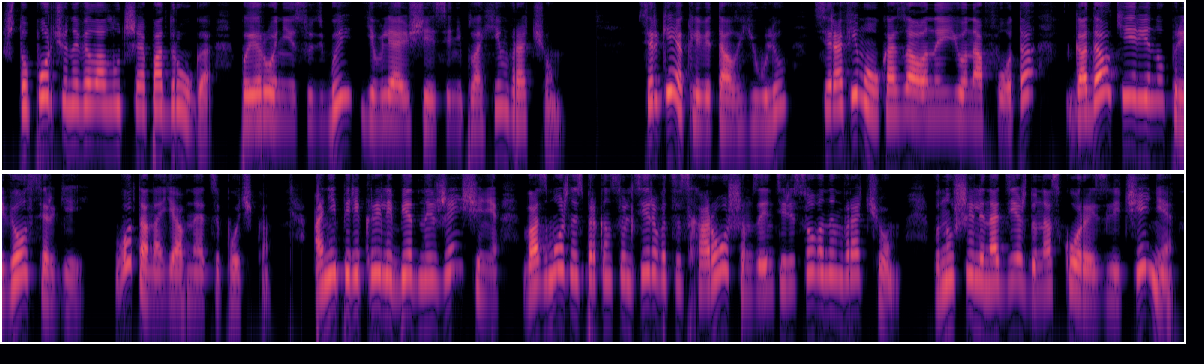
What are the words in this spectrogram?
что порчу навела лучшая подруга, по иронии судьбы, являющаяся неплохим врачом? Сергей оклеветал Юлю, Серафима указала на ее на фото, гадалки Ирину привел Сергей. Вот она явная цепочка. Они перекрыли бедной женщине возможность проконсультироваться с хорошим, заинтересованным врачом, внушили надежду на скорое излечение –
